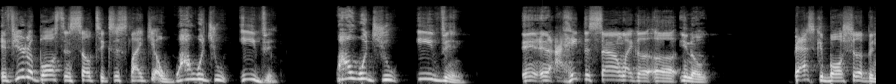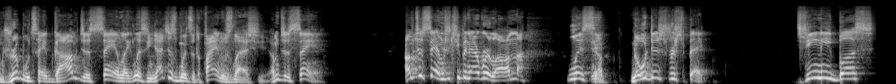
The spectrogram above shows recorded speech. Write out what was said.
if you're the Boston Celtics, it's like, yo, why would you even? Why would you even? And, and I hate to sound like a, a, you know, basketball shut up and dribble type guy. I'm just saying, like, listen, y'all just went to the finals last year. I'm just saying. I'm just saying, I'm just keeping that real. I'm not listen, no disrespect. Jeanie Buss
